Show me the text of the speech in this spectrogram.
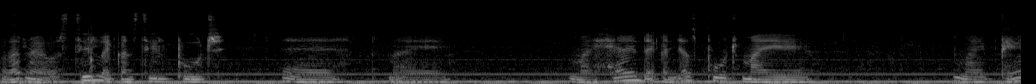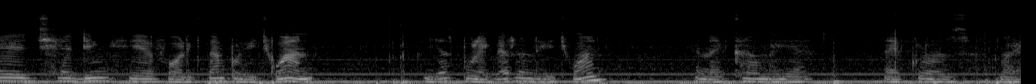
For that one I was still I can still put uh, my my head I can just put my my page heading here for example h1. Just pull like that on h1 and I come here I close my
